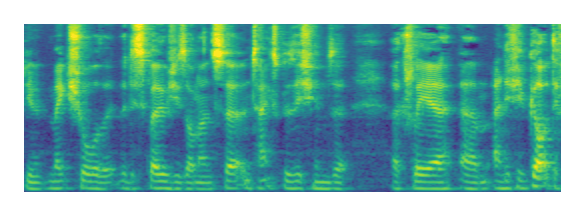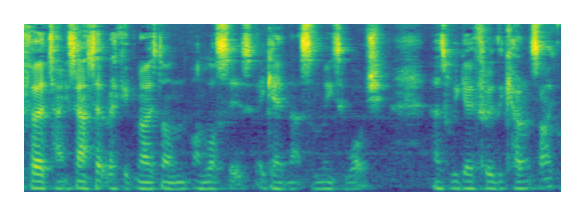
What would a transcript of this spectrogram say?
you know, make sure that the disclosures on uncertain tax positions are, are clear, um, and if you've got deferred tax asset recognised on on losses, again that's something to watch as we go through the current cycle.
